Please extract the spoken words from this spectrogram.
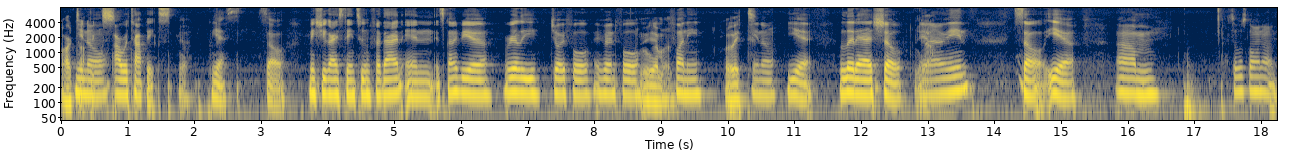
Our you know, topics. our topics. Yeah. Yes. So make sure you guys stay tuned for that, and it's gonna be a really joyful, eventful, yeah, man. funny Lit. you know, yeah, lit ass show. You Yeah. know what I mean? So yeah. Um so what's going on?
